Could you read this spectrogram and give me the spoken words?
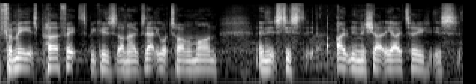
for me it's perfect because I know exactly what time I'm on and it's just opening the show at the O2 is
